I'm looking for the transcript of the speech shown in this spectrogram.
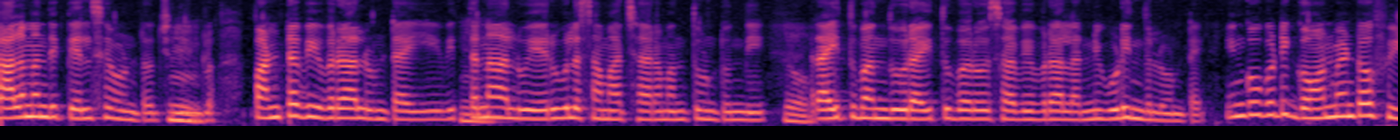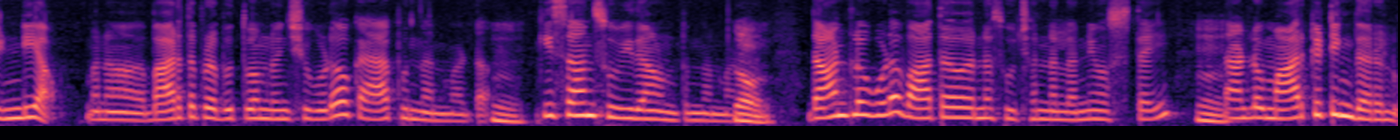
చాలా మందికి తెలిసే ఉండొచ్చు దీంట్లో పంట వివరాలు ఉంటాయి విత్తనాలు ఎరువుల సమాచారం అంత ఉంటుంది. రైతు బంధు రైతు భరోసా వివరాలు అన్ని కూడా ఇందులో ఉంటాయి. ఇంకొకటి గవర్నమెంట్ ఆఫ్ ఇండియా మన భారత ప్రభుత్వం నుంచి కూడా ఒక యాప్ ఉందన్నమాట. Hmm. కిసాన్ సువిధ ఉంటుందన్నమాట. దాంట్లో కూడా వాతావరణ సూచనలు అన్ని వస్తాయి. Hmm. దాంట్లో మార్కెటింగ్ ధరలు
